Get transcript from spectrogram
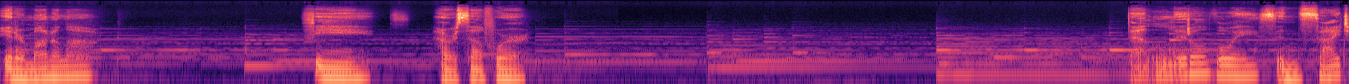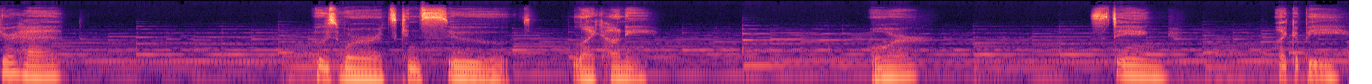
inner monologue feeds our self worth. That little voice inside your head whose words can soothe like honey or sting like a bee.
